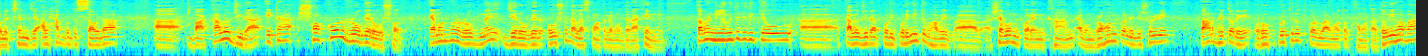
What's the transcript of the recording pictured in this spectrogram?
বলেছেন যে আলহাবুদ্দৌদা বা কালোজিরা এটা সকল রোগের ঔষধ। এমন কোনো রোগ নেই যে রোগের ঔষধ আল্লাহ সুমাতালের মধ্যে রাখেননি। তবে নিয়মিত যদি কেউ কালোজিরা পরিমিতভাবে সেবন করেন, খান এবং গ্রহণ করেন যে শরীরে তার ভেতরে রোগ প্রতিরোধ করবার মতো ক্ষমতা তৈরি হয় বা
